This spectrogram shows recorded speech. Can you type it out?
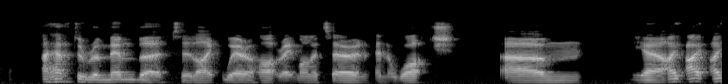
I have to remember to like wear a heart rate monitor and, and a watch. Um, yeah, I, I,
